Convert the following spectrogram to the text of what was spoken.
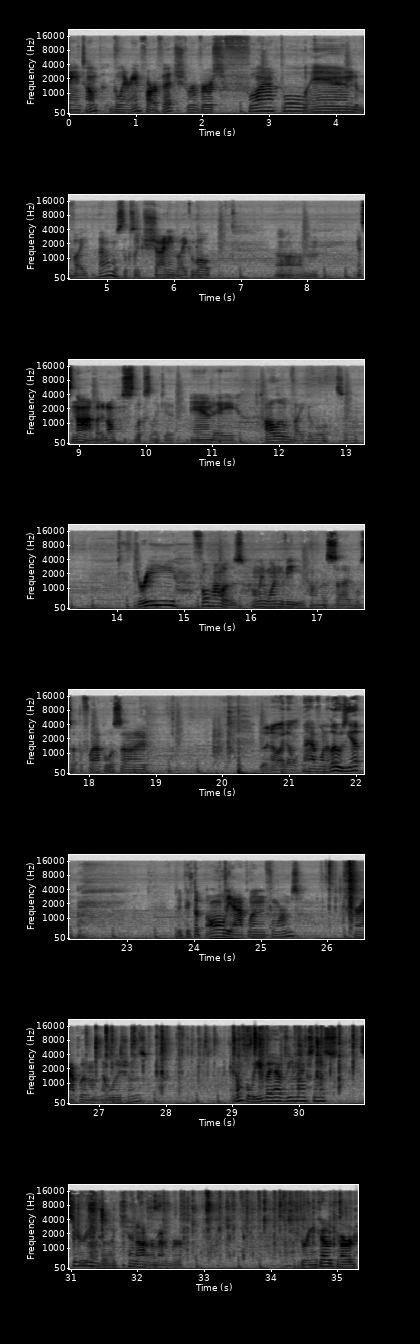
Phantump, Galarian Farfetch, Reverse Flapple, and Vike. That almost looks like Shiny Vikavolt. Um, it's not, but it almost looks like it. And a Holo Vikavolt, so... Three full holos, only one V on this side. We'll set the Flapple aside. But know I don't have one of those yet. We picked up all the Applin forms, or Applin evolutions. I don't believe they have VMAX in this series, but I cannot remember. Green code card,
